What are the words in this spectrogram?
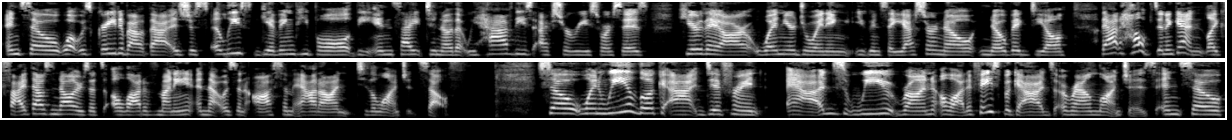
And so what was great about that is just at least giving people the insight to know that we have these extra resources. Here they are. When you're joining, you can say yes or no, no big deal. That helped. And again, like $5,000, that's a lot of money. And that was an awesome add on to the launch itself. So when we look at different ads, we run a lot of Facebook ads around launches. And so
